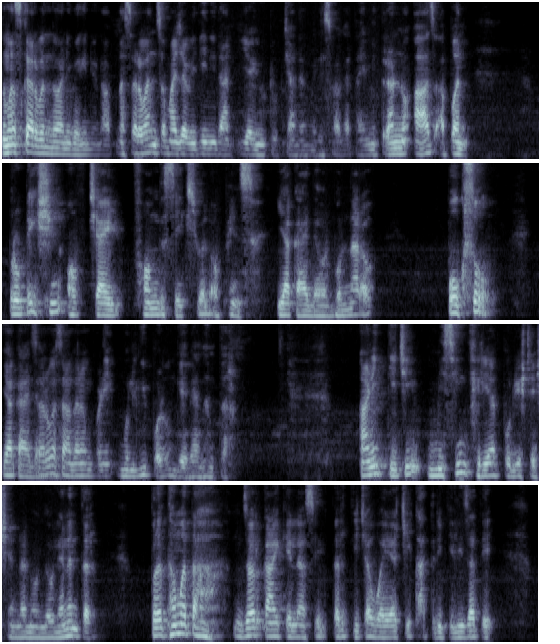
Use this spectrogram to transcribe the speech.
नमस्कार बंधू आणि भगिनींनो आपणा सर्वांचं माझ्या विधिनिदान या यूट्यूब चॅनलमध्ये स्वागत आहे. मित्रांनो आज आपण protection of child from the sexual offence या कायद्यावर बोलणार आहोत. पोक्सो या कायद्या सर्वसाधारणपणे मुलगी पळून गेल्यानंतर आणि तिची मिसिंग फिर्याद पोलीस स्टेशनला नोंदवल्यानंतर प्रथमत जर काय केलं असेल तर तिच्या वयाची खात्री केली जाते.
